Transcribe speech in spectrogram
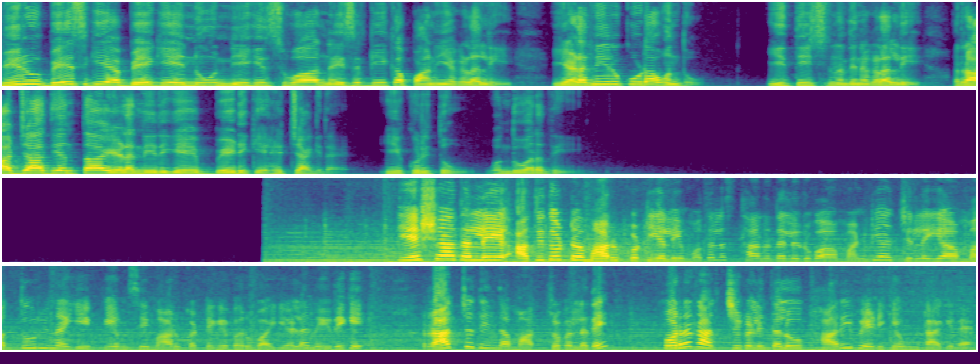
ಬಿರು ಬೇಸಿಗೆಯ ಬೇಗೆಯನ್ನು ನೀಗಿಸುವ ನೈಸರ್ಗಿಕ ಪಾನೀಯಗಳಲ್ಲಿ ಎಳನೀರು ಕೂಡ ಒಂದು. ಇತ್ತೀಚಿನ ದಿನಗಳಲ್ಲಿ ರಾಜ್ಯಾದ್ಯಂತ ಎಳನೀರಿಗೆ ಬೇಡಿಕೆ ಹೆಚ್ಚಾಗಿದೆ. ಈ ಕುರಿತು ಒಂದು ವರದಿ. ಏಷ್ಯಾದಲ್ಲೇ ಅತಿದೊಡ್ಡ ಮಾರುಕಟ್ಟೆಯಲ್ಲಿ ಮೊದಲ ಸ್ಥಾನದಲ್ಲಿರುವ ಮಂಡ್ಯ ಜಿಲ್ಲೆಯ ಮದ್ದೂರಿನ ಎಪಿಎಂಸಿ ಮಾರುಕಟ್ಟೆಗೆ ಬರುವ ಎಳನೀರಿಗೆ ರಾಜ್ಯದಿಂದ ಮಾತ್ರವಲ್ಲದೆ ಹೊರ ರಾಜ್ಯಗಳಿಂದಲೂ ಭಾರಿ ಬೇಡಿಕೆ ಉಂಟಾಗಿದೆ.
